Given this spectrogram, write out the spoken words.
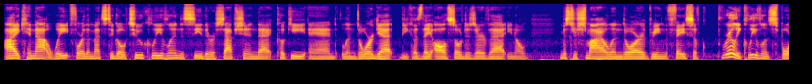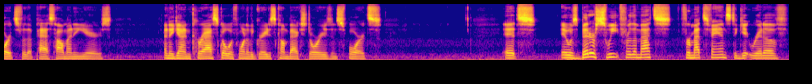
I cannot wait for the Mets to go to Cleveland to see the reception that Cookie and Lindor get because they also deserve that. You know, Mr. Smile Lindor being the face of really Cleveland sports for the past how many years. And again, Carrasco with one of the greatest comeback stories in sports. It's it was bittersweet for the Mets, for Mets fans to get rid of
